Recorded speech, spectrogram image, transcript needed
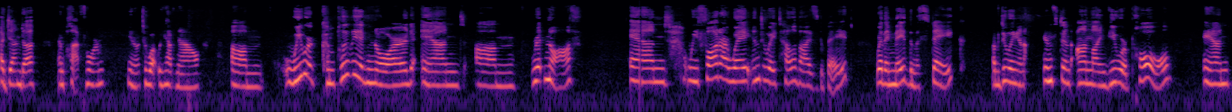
agenda and platform, you know, to what we have now, um, we were completely ignored and um, written off. And we fought our way into a televised debate where they made the mistake of doing an instant online viewer poll and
